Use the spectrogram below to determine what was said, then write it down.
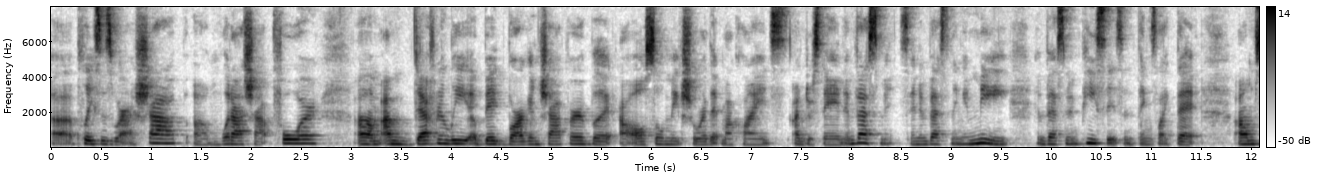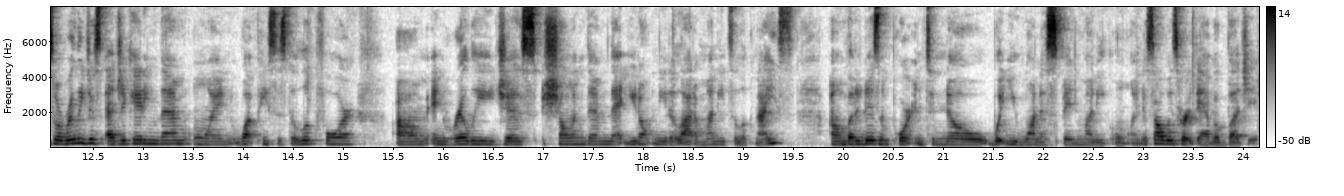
uh, places where I shop, um, what I shop for. Um, I'm definitely a big bargain shopper, but I also make sure that my clients understand investments and investing in me, investment pieces, and things like that. Um, so really just educating them on what pieces to look for um, and really just showing them that you don't need a lot of money to look nice. Um, but it is important to know what you want to spend money on. It's always great to have a budget.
